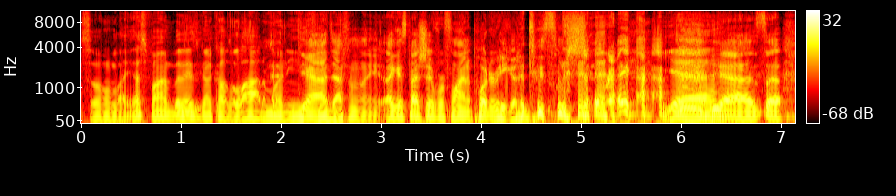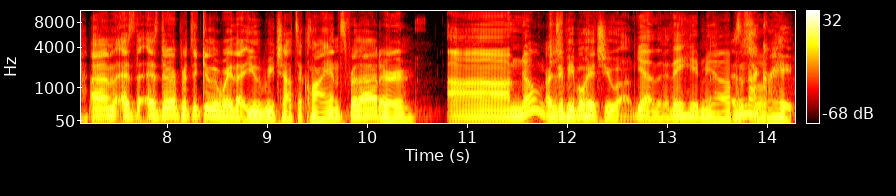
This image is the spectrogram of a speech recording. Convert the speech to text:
So I'm like, that's fine, but it's gonna cost a lot of money. Yeah, definitely. Like especially if we're flying to Puerto Rico to do some shit, right? Yeah. yeah. So, um, is, is there a particular way that you reach out to clients for that, or Um, no. or just- do people hit you up? yeah, they hit me up. Isn't that so- great?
